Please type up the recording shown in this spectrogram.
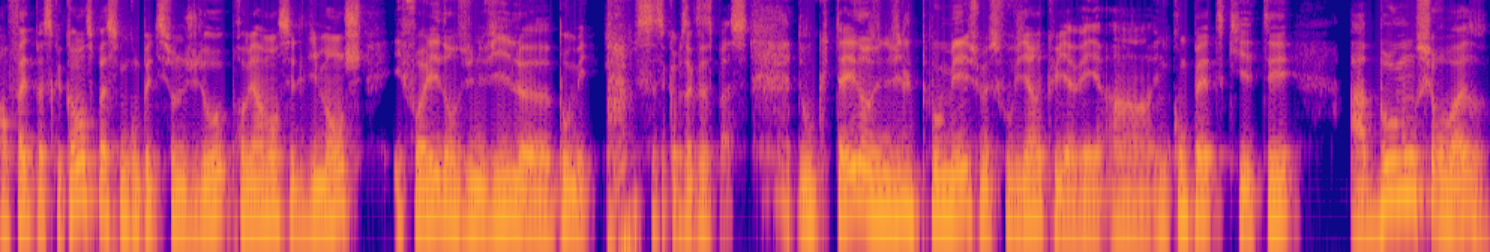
en fait, parce que comment se passe une compétition de judo? Premièrement, c'est le dimanche, il faut aller dans une ville euh, paumée. c'est comme ça que ça se passe. Donc, t'es allé dans une ville paumée, je me souviens qu'il y avait une compète qui était à Beaumont-sur-Oise,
